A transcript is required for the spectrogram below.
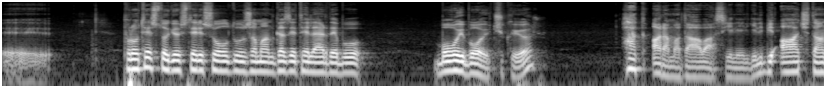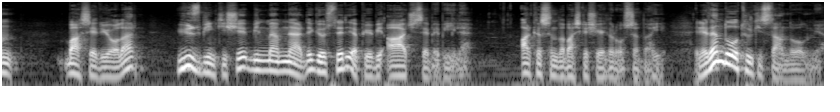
e, protesto gösterisi olduğu zaman gazetelerde bu boy boy çıkıyor. Hak arama davası ile ilgili bir ağaçtan bahsediyorlar. Yüz bin kişi bilmem nerede gösteri yapıyor bir ağaç sebebiyle. Arkasında başka şeyler olsa dahi. E neden Doğu Türkistan'da olmuyor?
